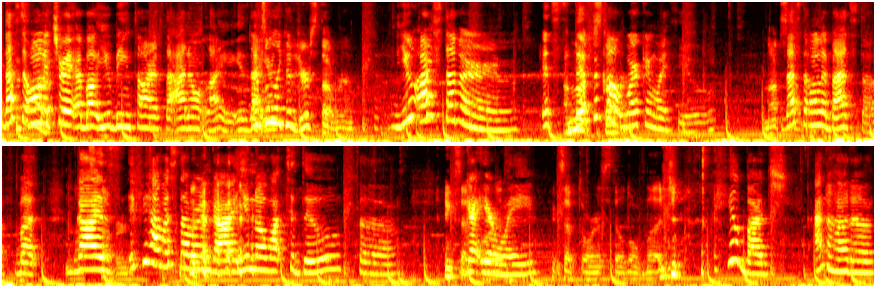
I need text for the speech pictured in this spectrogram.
That's the only trait about you being Taurus that I don't like. Is that That's you're- only because you're stubborn. you are stubborn. It's I'm difficult stubborn. working with you. Not That's the only bad stuff. But Not guys, stubborn. if you have a stubborn guy, you know what to do to Except get your way. Except Taurus still don't budge. He'll budge. I know how to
